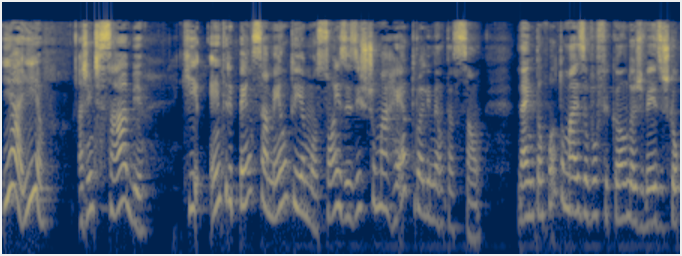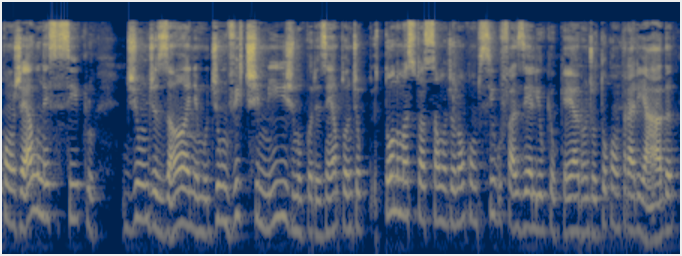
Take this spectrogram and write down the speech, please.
E aí, a gente sabe que entre pensamento e emoções existe uma retroalimentação, né? Então, quanto mais eu vou ficando, às vezes, que eu congelo nesse ciclo de um desânimo, de um vitimismo, por exemplo, onde eu estou numa situação onde eu não consigo fazer ali o que eu quero, onde eu estou contrariada.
